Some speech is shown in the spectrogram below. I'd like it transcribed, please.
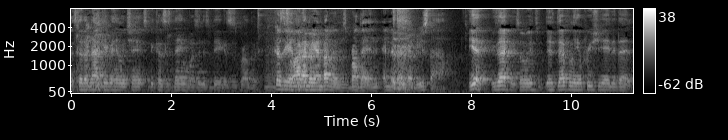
instead of not giving him a chance because his name wasn't as big as his brother. Because he So I ended up being better than his brother in, in the WWE style. Yeah, exactly. So it's it's definitely appreciated that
